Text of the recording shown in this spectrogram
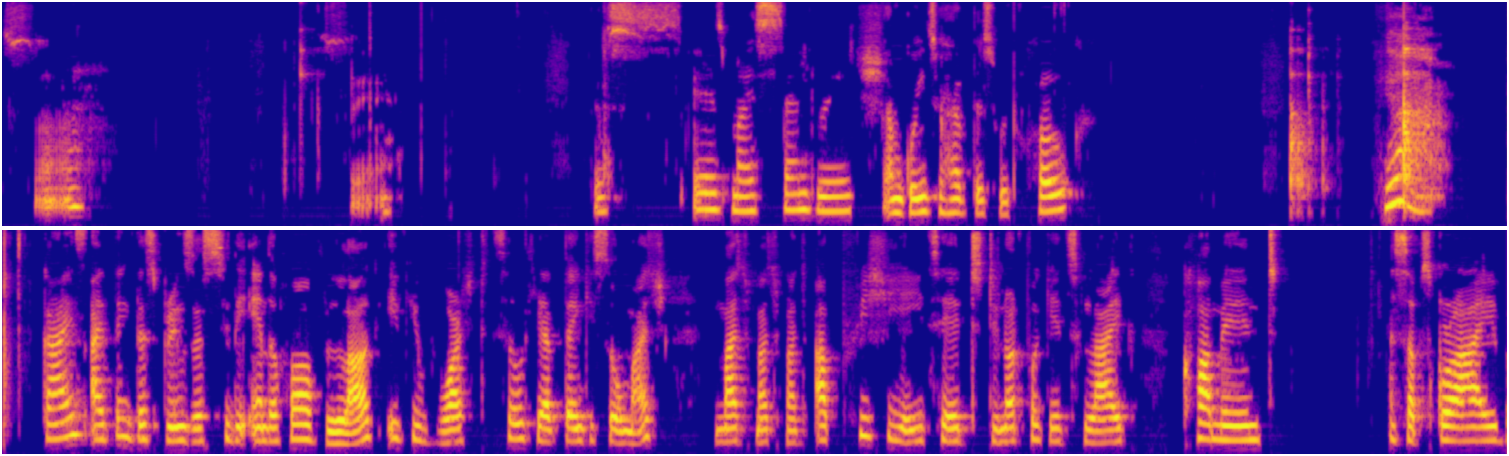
So, see. This is my sandwich. I'm going to have this with Coke. Yeah, guys, I think this brings us to the end of our vlog. If you've watched till here, thank you so much. Much, much, much appreciated. Do not forget to like, comment, subscribe,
